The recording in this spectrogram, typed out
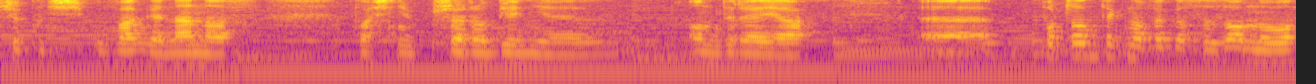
przykuć uwagę na nas, właśnie przerobienie Andrzeja. E, Początek nowego sezonu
